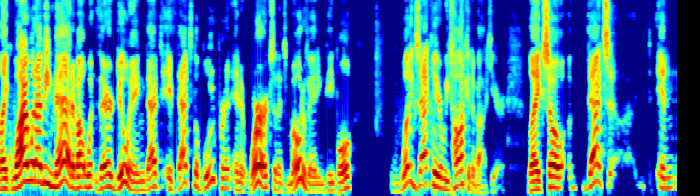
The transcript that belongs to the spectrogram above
Like, why would I be mad about what they're doing? That if that's the blueprint and it works and it's motivating people, what exactly are we talking about here? Like, so uh, that's uh, and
